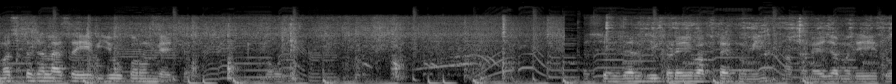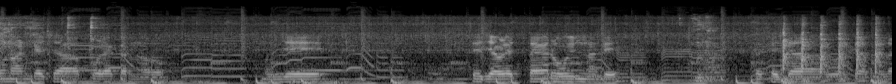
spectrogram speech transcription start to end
मस्त त्याला असं एक जीव करून घ्यायचं. शेजारजीकडे बघताय तुम्ही. आपण याच्यामध्ये दोन अंड्याच्या पोळ्या करणार आहोत. म्हणजे ते ज्यावेळेस तयार होईल ना ते तर त्याच्यावरती आपल्याला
